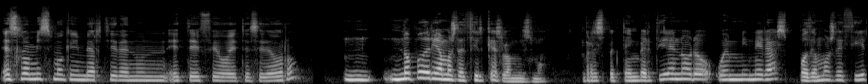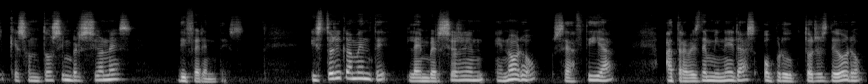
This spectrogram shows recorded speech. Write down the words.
¿Es lo mismo que invertir en un ETF o ETC de oro? Mm, no podríamos decir que es lo mismo. Respecto a invertir en oro o en mineras, podemos decir que son dos inversiones diferentes. Históricamente, la inversión en, oro se hacía a través de mineras o productores de oro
